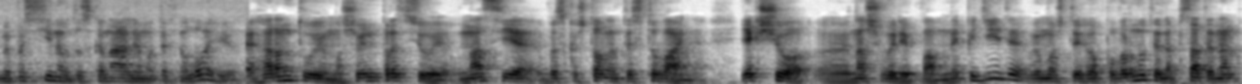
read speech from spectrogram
Ми постійно вдосконалюємо технологію, гарантуємо, що він працює. У нас є безкоштовне тестування. Якщо е, наш виріб вам не підійде, ви можете його повернути, написати нам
